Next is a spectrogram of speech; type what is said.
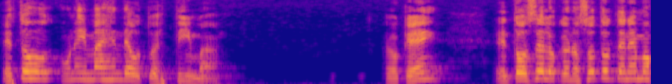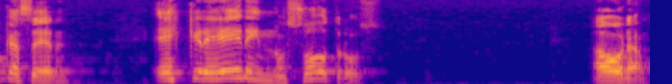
Esto es una imagen de autoestima. ¿Ok? Entonces lo que nosotros tenemos que hacer es creer en nosotros. Ahora,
